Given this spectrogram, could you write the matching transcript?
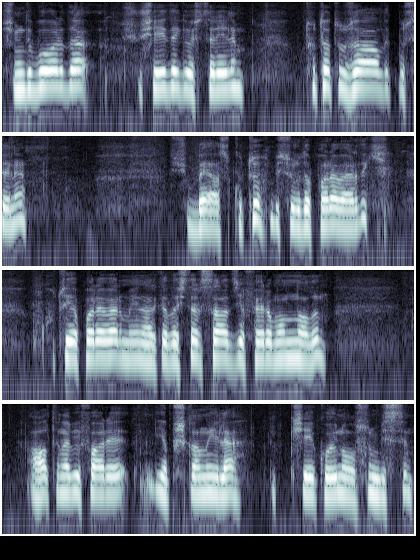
Şimdi bu arada şu şeyi de gösterelim. Tuta tuzağı aldık bu sene. Şu beyaz kutu. Bir sürü de para verdik. Kutuya para vermeyin arkadaşlar. Sadece feromonunu alın. Altına bir fare yapışkanlığıyla bir şey koyun olsun bitsin.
